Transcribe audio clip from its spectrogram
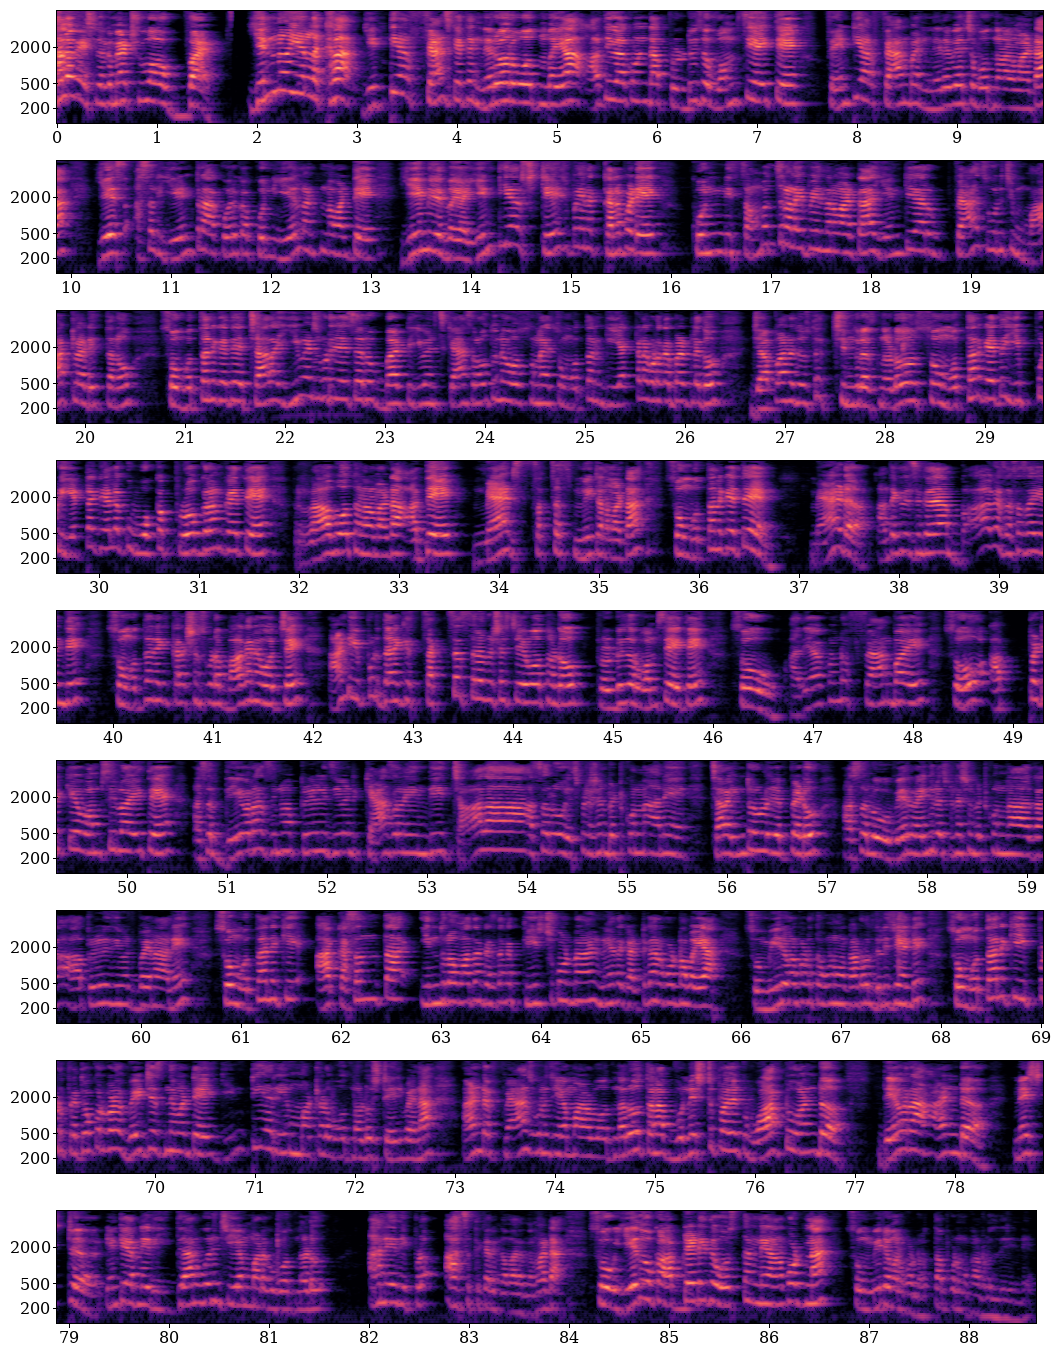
Hello guys welcome back to vibe ఎన్నో ఏళ్ళ కళ ఎన్టీఆర్ ఫ్యాన్స్కి అయితే నెరవేరబోతుందయ్యా. అది కాకుండా ప్రొడ్యూసర్ వంశీ అయితే ఎన్టీఆర్ ఫ్యాన్ పై నెరవేర్చబోతున్నాడు అనమాట ఎస్ అసలు ఏంట్రా కోరిక? కొన్ని ఏళ్ళు అంటున్నావంటే ఏమీ లేదు భయ్య. ఎన్టీఆర్ స్టేజ్ పైన కనపడే కొన్ని సంవత్సరాలు అయిపోయిందనమాట ఎన్టీఆర్ ఫ్యాన్స్ గురించి మాట్లాడిస్తాను సో మొత్తానికైతే చాలా ఈవెంట్స్ కూడా చేశారు. బట్ ఈవెంట్స్ క్యాన్సిల్ అవుతూనే వస్తున్నాయి. సో మొత్తానికి ఎక్కడ కూడా కనపడట్లేదు. జపాన్ చూస్తే చిందులేస్తున్నాడు. సో మొత్తానికైతే ఇప్పుడు ఎట్టకేలకు ఒక ప్రోగ్రామ్కి అయితే రాబోతున్నాడు అనమాట అదే మ్యాడ్ సక్సెస్ మీట్ అనమాట సో మొత్తానికైతే మ్యాడ్ అందరికీ తెలిసింది కదా బాగా సక్సెస్ అయ్యింది. సో మొత్తానికి కలెక్షన్స్ కూడా బాగానే వచ్చాయి. అండ్ ఇప్పుడు దానికి సక్సెస్ సెలబ్రేషన్ చేయబోతున్నాడు ప్రొడ్యూసర్ వంశీ అయితే. సో అది కాకుండా ఫ్యాన్ బాయ్ సో అప్పటికే వంశీలో అయితే అసలు Devara cinema pre release event cancel అయింది. చాలా అసలు ఎక్స్పెక్టేషన్ పెట్టుకున్నా అని చాలా ఇంటర్వ్యూలో చెప్పాడు. అసలు వేరే రేంజ్లో ఎక్స్పెక్టేషన్ పెట్టుకున్నా ఆ ప్రీ రిలీజ్ ఈవెంట్ పైన అని. సో మొత్తానికి ఆ కసంతా ఇందులో మాత్రం ఖచ్చితంగా తీర్చుకుంటున్నానని నేను గట్టిగా అనుకుంటున్నా భయ్యా. సో మీరేమనుకుంటే తప్పకుండా కంట్రోల్ తెలియజేయండి. సో మొత్తానికి ఇప్పుడు ప్రతి ఒక్కరు కూడా వెయిట్ చేసింది ఏమంటే ఎన్టీఆర్ ఏం మాట్లాడబోతున్నాడు స్టేజ్ పైన అండ్ ఫ్యాన్స్ గురించి ఏం మాట్లాడబోతున్నారు తన next project war two and Devara and next NTR Neri దాని గురించి ఏం మాడకపోతున్నాడు అనేది ఇప్పుడు ఆసక్తికరంగా మారింది అనమాట సో ఏదో ఒక అప్డేట్ అయితే వస్తుందని నేను అనుకుంటున్నా. సో మీరేమనుకుంటారు తప్పకుండా కంట్రోల్ చేయండి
